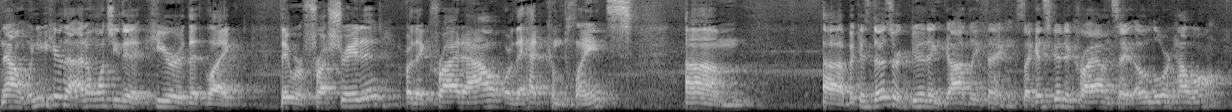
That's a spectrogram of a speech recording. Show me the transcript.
Now, when you hear that, I don't want you to hear that like they were frustrated or they cried out or they had complaints. Um, uh, because those are good and godly things. Like it's good to cry out and say, "Oh Lord, how long?"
